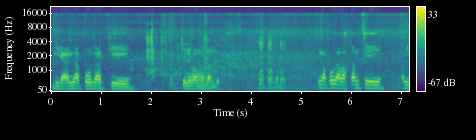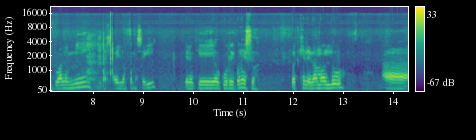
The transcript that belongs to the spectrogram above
mirar la poda que, que le vamos dando. Una poda bastante habitual en mí, ya sabéis los que me seguís, pero ¿qué ocurre con eso? Pues que le damos luz a,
